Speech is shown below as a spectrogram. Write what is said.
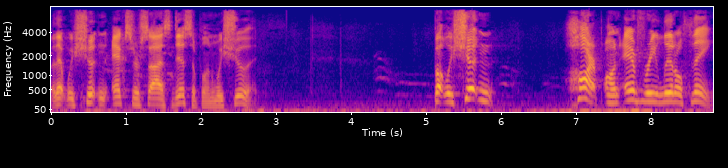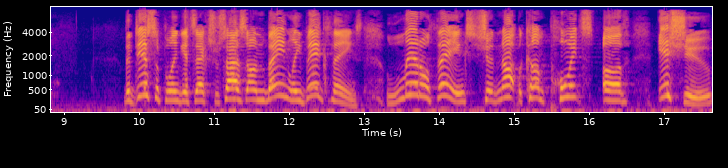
that we shouldn't exercise discipline. We should. But we shouldn't harp on every little thing. The discipline gets exercised on mainly big things. Little things should not become points of issue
